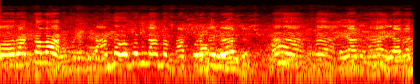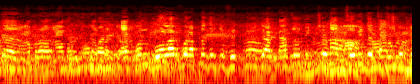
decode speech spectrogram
ওর একটা লাখ। আপনার জমি আমরা শ্বাস করে নেবেন। হ্যাঁ হ্যাঁ এর হ্যাঁ আগে আমরা আমরা দিতে পারি। এখন বলার পর আপনাদেরকে ফ্যাক্টরি যার কাজও দিচ্ছে না জমিতে চাষ করতে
